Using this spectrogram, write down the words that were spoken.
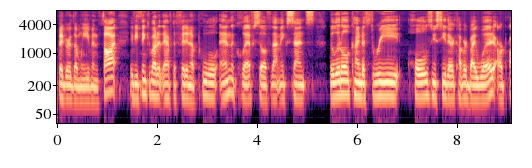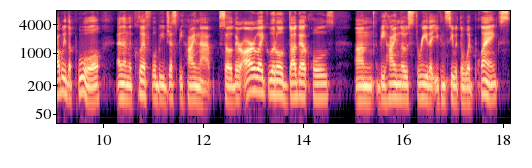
bigger than we even thought. If you think about it, they have to fit in a pool and the cliff, so if that makes sense, the little kind of three holes you see there covered by wood are probably the pool, and then the cliff will be just behind that. So there are like little dugout holes um, behind those three that you can see with the wood planks.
